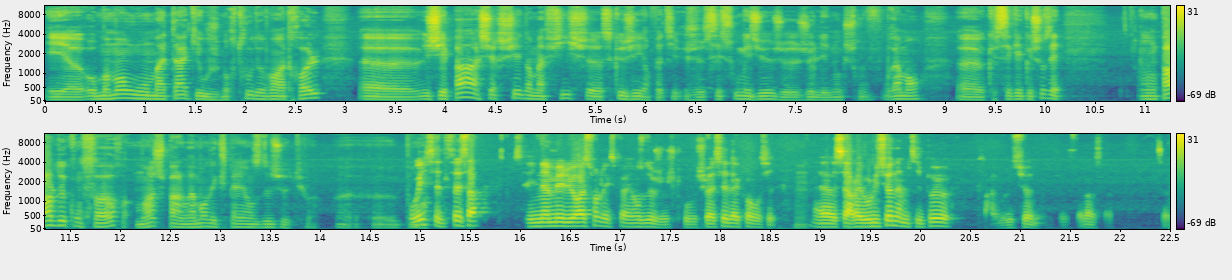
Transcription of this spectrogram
Et au moment où on m'attaque et où je me retrouve devant un troll, euh, j'ai pas à chercher dans ma fiche euh, ce que j'ai en fait. Je c'est sous mes yeux, je, l'ai. Donc je trouve vraiment euh, que c'est quelque chose. Et on parle de confort. Moi, je parle vraiment d'expérience de jeu, tu vois. oui, c'est ça. C'est une amélioration de l'expérience de jeu, je trouve. Je suis assez d'accord aussi. Hmm. ça révolutionne un petit peu. Ça révolutionne. Ça, va, ça, ça,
